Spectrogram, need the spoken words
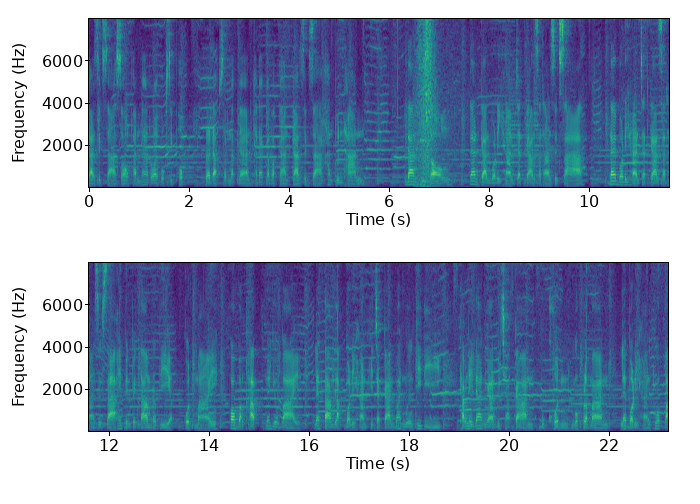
การศึกษา 2566 ระดับสำนักงานคณะกรรมการการศึกษาขั้นพื้นฐาน ด้านที่ 2 ด้านการบริหารจัดการสถานศึกษา ได้บริหารจัดการสถานศึกษาให้เป็นไปตามระเบียบ กฎหมาย ข้อบังคับ นโยบาย และตามหลักบริหารกิจการบ้านเมืองที่ดี ทั้งในด้านงานวิชาการ บุคคล งบประมาณ และบริหารทั่วไป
